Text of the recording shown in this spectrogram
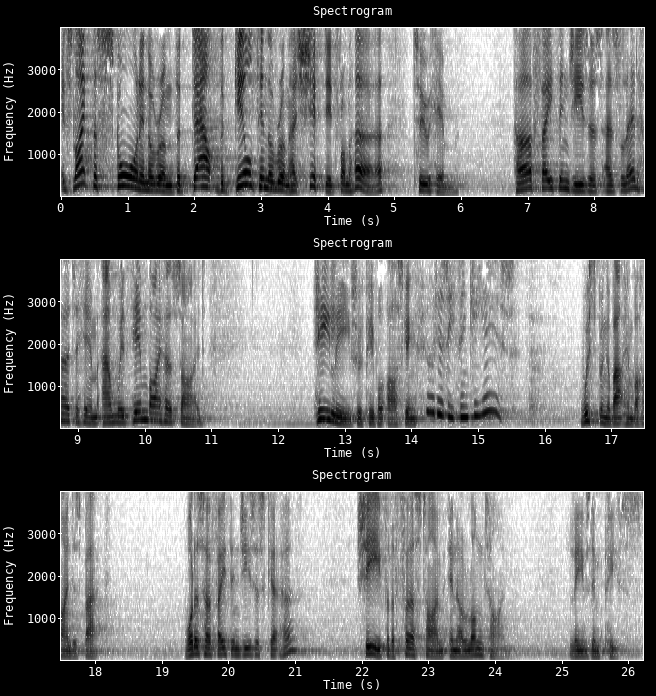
It's like the scorn in the room, the doubt, the guilt in the room has shifted from her to him. Her faith in Jesus has led her to him, and with him by her side, he leaves with people asking, Who does he think he is? Whispering about him behind his back. What does her faith in Jesus get her? She, for the first time in a long time, leaves in peace.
